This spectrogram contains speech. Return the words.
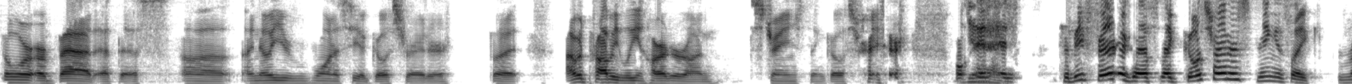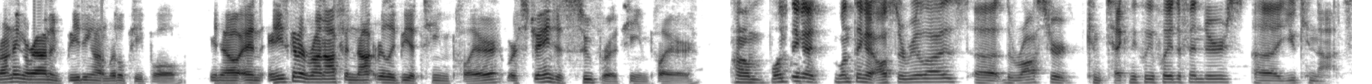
Thor are bad at this. Uh, I know you want to see a Ghost Rider, but I would probably lean harder on Strange than Ghost Rider. Well, and- and Yes. to be fair to Ghost, like Ghost Rider's thing is like running around and beating on little people, you know, and, and he's gonna run off and not really be a team player. Where Strange is super a team player. Um, one thing I one thing I also realized, uh, the roster can technically play defenders. Uh, you cannot.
